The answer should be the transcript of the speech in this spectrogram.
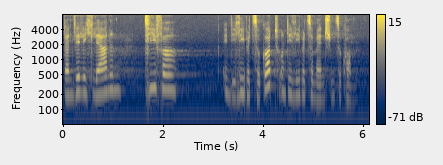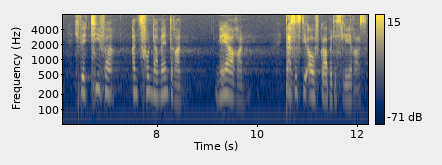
dann will ich lernen, tiefer in die Liebe zu Gott und die Liebe zu Menschen zu kommen. Ich will tiefer ans Fundament ran, näher ran. Das ist die Aufgabe des Lehrers.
